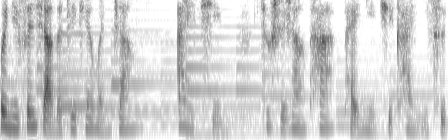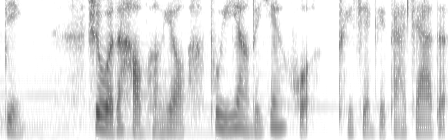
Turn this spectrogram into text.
为你分享的这篇文章，《爱情就是让他陪你去看一次病》，是我的好朋友不一样的烟火推荐给大家的。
